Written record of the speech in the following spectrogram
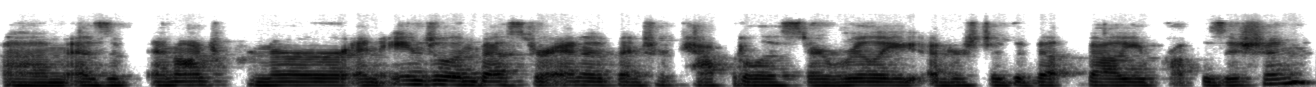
Um, as a, an entrepreneur, an angel investor, and a venture capitalist, I really understood the value proposition.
